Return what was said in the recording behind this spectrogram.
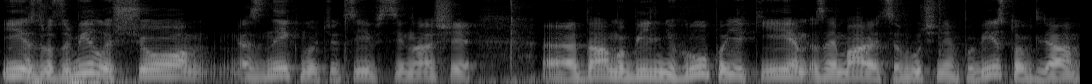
І зрозуміло, що зникнуть ці всі наші е, да, мобільні групи, які займаються врученням повісток для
